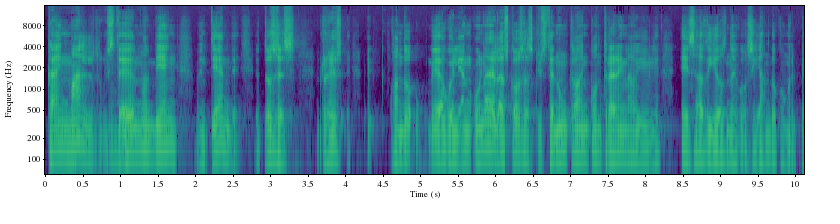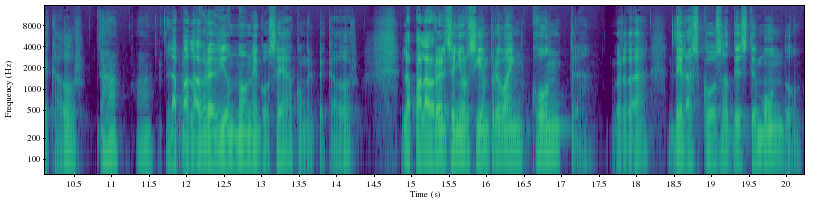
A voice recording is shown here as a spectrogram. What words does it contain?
caen mal, ustedes más bien, ¿me entiende? Entonces, cuando, mira William, una de las cosas que usted nunca va a encontrar en la Biblia es a Dios negociando con el pecador. Ajá, La palabra de Dios no negocia con el pecador. La palabra del Señor siempre va en contra, ¿verdad? De las cosas de este mundo,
